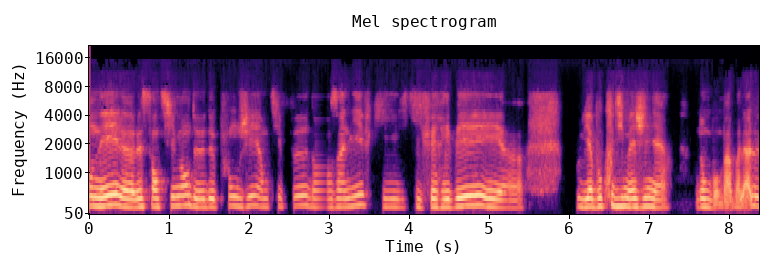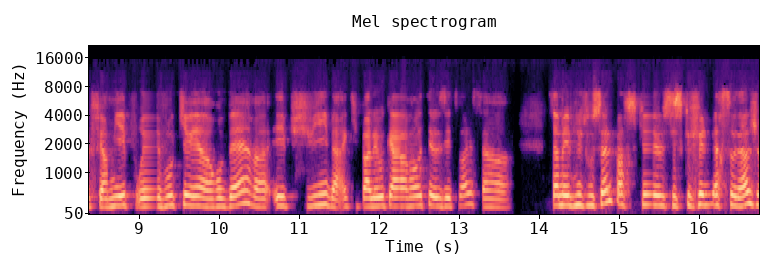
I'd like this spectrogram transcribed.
on ait le, sentiment de, plonger un petit peu dans un livre qui, fait rêver et euh, où il y a beaucoup d'imaginaire. Donc bon bah voilà, le fermier pour évoquer euh, Robert et puis bah, qui parlait aux carottes et aux étoiles, ça m'est venu tout seul parce que c'est ce que fait le personnage.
